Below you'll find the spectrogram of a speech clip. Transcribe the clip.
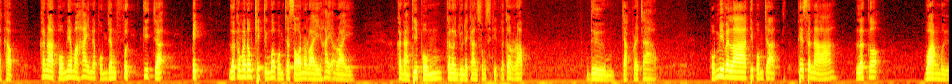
นะครับ ขนาดผมเนี่ยมาให้นะผมยังฝึกที่จะปิด แล้วก็ไม่ต้องคิดถึงว่าผมจะสอนอะไรให้อะไร ขณะที่ผมกำลังอยู่ในการทรงสถิตแล้วก็รับดื่มจากพระเจ้า ผมมีเวลาที่ผมจะ เทศนาแล้วก็วางมือ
